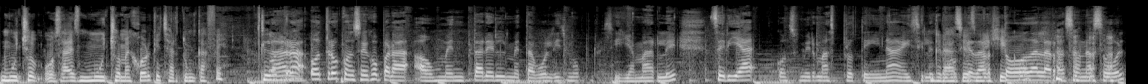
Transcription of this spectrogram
Mucho, o sea, es mucho mejor que echarte un café. Claro. Otra- otro consejo para aumentar el metabolismo, por así llamarle, sería consumir más proteína. Ahí sí le tengo Gracias, que dar México. toda la razón a Sol.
